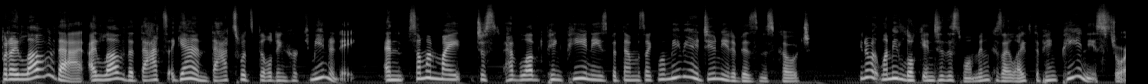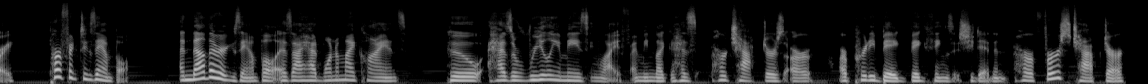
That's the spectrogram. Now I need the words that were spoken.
but I love that. I love that that's, again, that's what's building her community. And someone might just have loved pink peonies, but then was like, well, maybe I do need a business coach. You know what? Let me look into this woman because I liked the pink peonies story. Perfect example. Another example is I had one of my clients who has a really amazing life. I mean, like has her chapters are are pretty big, big things that she did. And her first chapter,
